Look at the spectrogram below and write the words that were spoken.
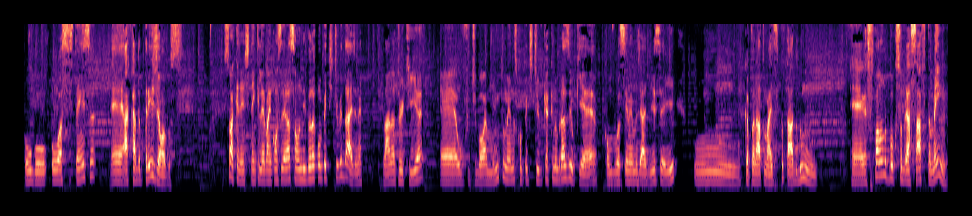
ou gol ou assistência, é, a cada três jogos. Só que a gente tem que levar em consideração o nível da competitividade, né? Lá na Turquia, é, o futebol é muito menos competitivo que aqui no Brasil, que é, como você mesmo já disse aí, o campeonato mais disputado do mundo. É, falando um pouco sobre a SAF também,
